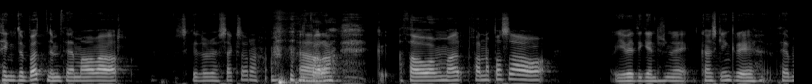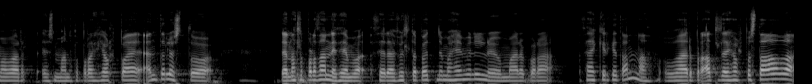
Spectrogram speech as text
tengdum börnum þegar maður var skilur við sex ára. Bara, þá var maður fann að passa og ég veit ekki einu svona kannski yngri þegar maður var, þess að maður bara hjálpaði endalust og það er náttúrulega bara þannig þegar, það er fullt af börnum á heimilinu og maður er bara þekkir ekkert annað og það er bara allir að hjálpa staða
